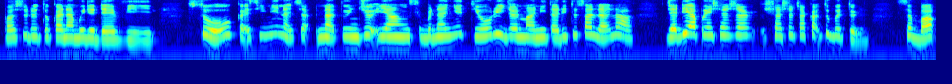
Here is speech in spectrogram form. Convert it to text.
Lepas tu dia tukar nama dia David. So kat sini nak nak tunjuk yang sebenarnya teori John Money tadi tu salah lah. Jadi apa yang Syasha, Syasha cakap tu betul. Sebab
